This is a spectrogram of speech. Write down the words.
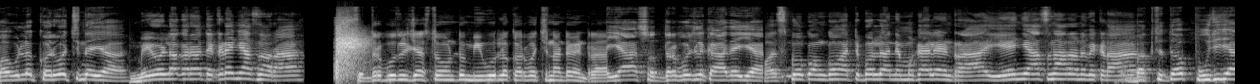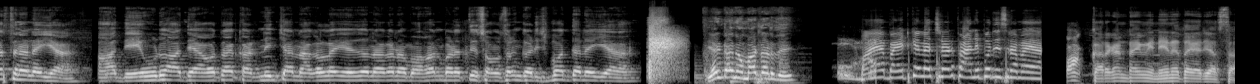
మా ఊళ్ళో కరువు వచ్చిందయ్యా. మీ ఊళ్ళో తర్వాత ఎక్కడేం చేస్తున్నావురా? శుద్ర పూజలు చేస్తూ ఉంటూ మీ ఊర్లో కరువు వచ్చిందంటే ఏంట్రా? అయ్యా శుద్ర పూజలు కాదయ్యా. పసుపు కుంకుమ అట్టిపళ్ళు నిమ్మకాయలు ఏంట్రా? ఏం చేస్తున్నారు నువ్వు ఇక్కడ? భక్తితో పూజ చేస్తున్నానయ్యా. ఆ దేవుడు ఆ దేవత కరుణించి ఆ నగల్లో ఏదో నగ నా మొహాన్ పడితే సంవత్సరం గడిచిపోద్దానయ్యా. ఏంటా నువ్వు మాట్లాడేది? మాయా బయటకు వెళ్ళి వచ్చినాడు పానీపూరి తీసురామయ్య కరగంట టైం నేనే తయారు చేస్తా.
